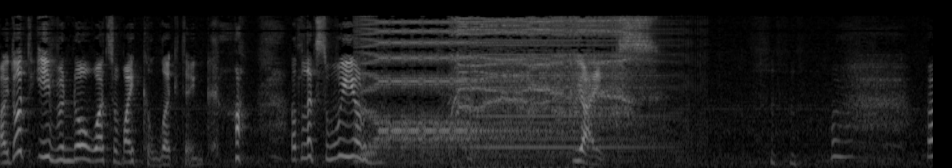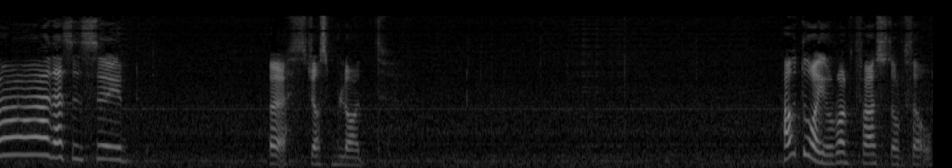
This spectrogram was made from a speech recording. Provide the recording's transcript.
I don't even know what am I collecting. that looks weird. Yikes. ah, that's insane. Uh, it's just blood. How do I run faster though?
